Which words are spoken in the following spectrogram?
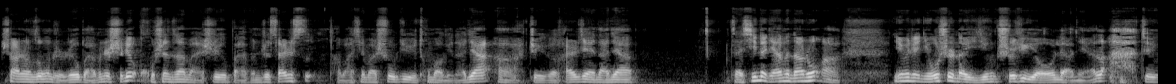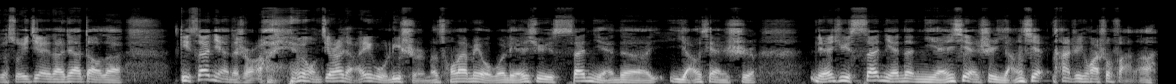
上证综指只有百分之十六，沪深三百是有百分之三十四。好吧，先把数据通报给大家啊。这个还是建议大家在新的年份当中啊，因为这牛市呢已经持续有两年了，这个所以建议大家到了第三年的时候啊，因为我们经常讲 A 股历史呢，从来没有过连续三年的阳线是。连续三年的年线是阳线，那这句话说反了啊！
